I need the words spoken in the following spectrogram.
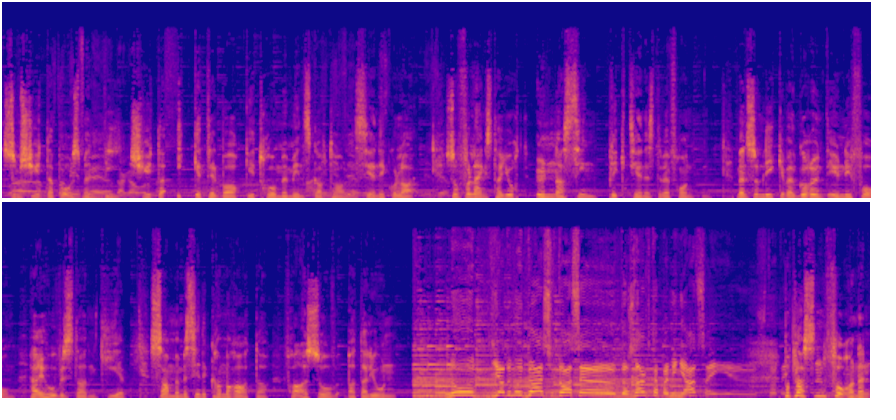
som skyter på oss, men vi skyter ikke tilbake i tråd med Minsk-avtalen, sier Nikolai, som for lengst har gjort unna sin plikttjeneste ved fronten, men som likevel går rundt i uniform her i hovedstaden Kiev, sammen med sine kamerater fra Azov-bataljonen. På plassen foran den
